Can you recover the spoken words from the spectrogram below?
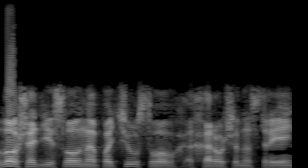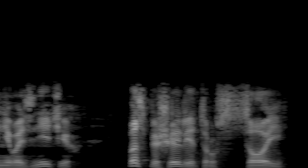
Лошади, словно почувствовав хорошее настроение возничих, поспешили трусцой,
